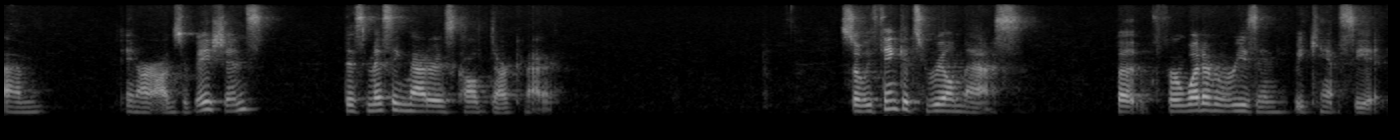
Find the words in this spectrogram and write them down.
um, in our observations. This missing matter is called dark matter. So we think it's real mass, but for whatever reason, we can't see it.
